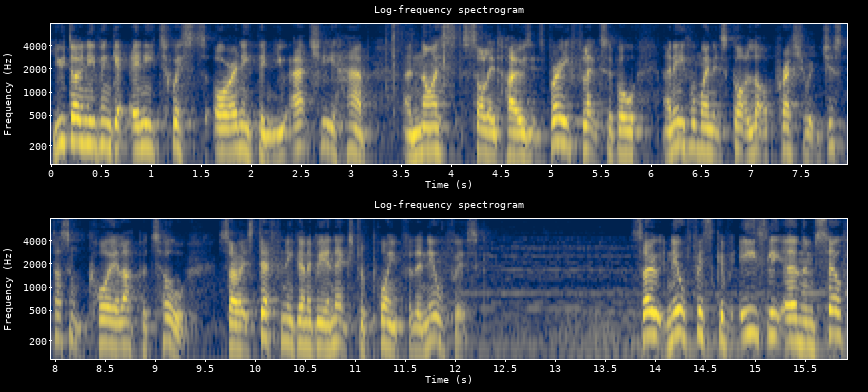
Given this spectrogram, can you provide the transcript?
You don't even get any twists or anything. You actually have a nice solid hose. It's very flexible and even when it's got a lot of pressure, it just doesn't coil up at all. So it's definitely going to be an extra point for the Nilfisk. So Nilfisk have easily earned themselves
